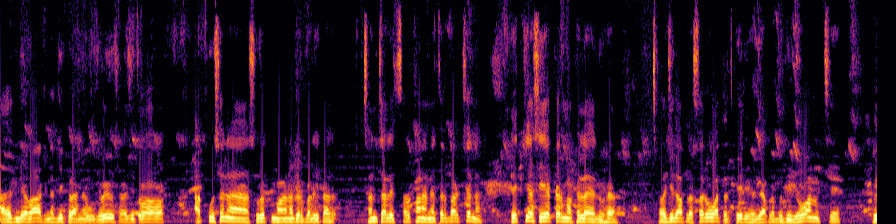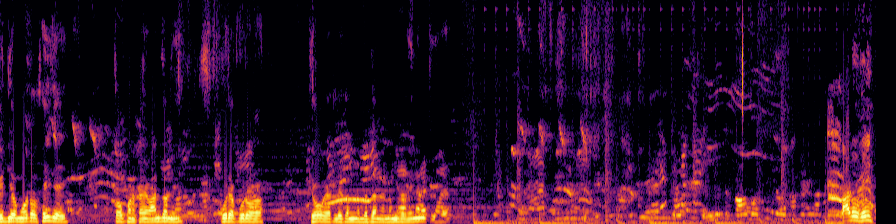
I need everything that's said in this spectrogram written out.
આ એક બે વાઘ ને દીપડા ને એવું જોયું છે. હજી તો આખું છે ને સુરત મહાનગરપાલિકા સંચાલિત સરથાણા નેચર પાર્ક છે ને, એક્યાસી એકરમાં ફેલાયેલું છે. હજી તો આપણે શરૂઆત જ કરી. હજી આપણે બધું જોવાનું જ છે. વીડિયો મોટો થઈ જાય તો પણ કાંઈ વાંધો નહીં. પૂરેપૂરો જોવો એટલી તમને બધાને નમ્ર વિનંતી છે. પાડું રીંચ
